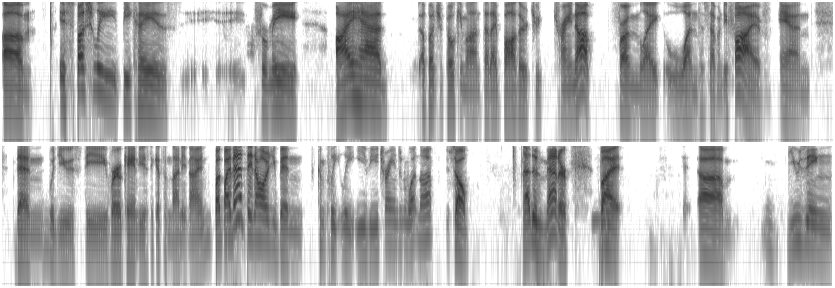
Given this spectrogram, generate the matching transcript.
Um, especially because for me, I had a bunch of Pokemon that I bothered to train up from like one to seventy five, and then would use the rare candies to get them ninety nine. But by that, they'd already been completely EV trained and whatnot, so that didn't matter. But um, using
